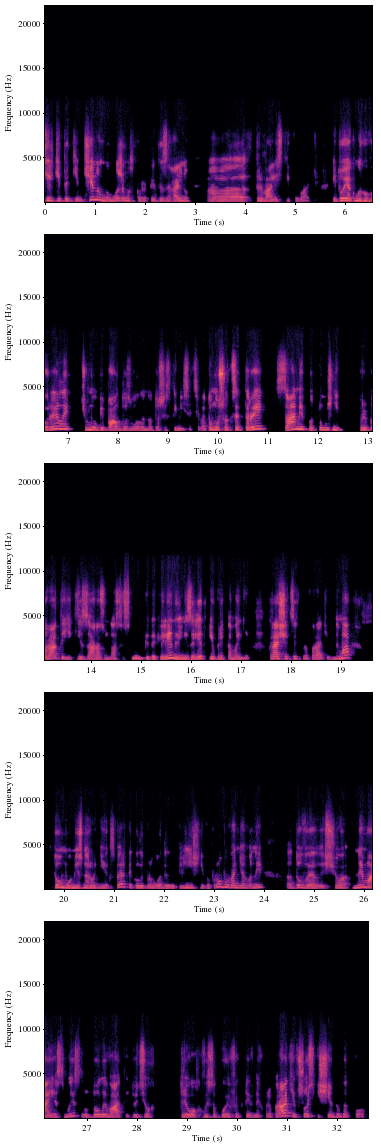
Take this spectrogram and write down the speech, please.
тільки таким чином ми можемо скоротити загальну а, тривалість лікування. І то, як ми говорили, чому біпал дозволено до 6 місяців, а тому що це три самі потужні препарати, які зараз у нас існують: бідаквілін, лінізоліт і притаманід. Краще цих препаратів нема, тому міжнародні експерти, коли проводили клінічні випробування, вони е, довели, що немає смислу доливати до цих трьох високоефективних препаратів щось іще додатково.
